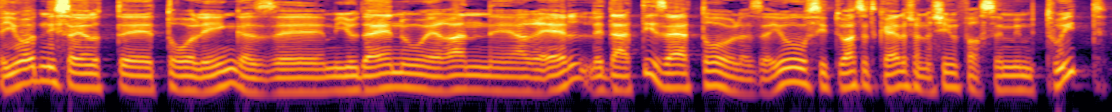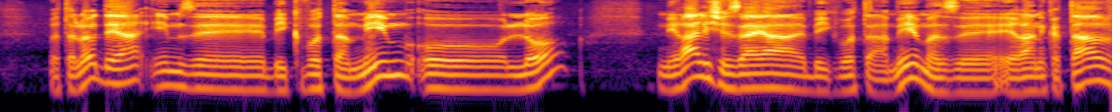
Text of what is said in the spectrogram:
היו עוד ניסיונות uh, trolling, אז uh, מיודענו ערן uh, הראל, לדעתי זה היה טרול, אז היו סיטואציות כאלה שאנשים מפרסמים טוויט, ואתה לא יודע אם זה בעקבות המים או לא. נראה לי שזה היה בעקבות המים, אז ערן כתב,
